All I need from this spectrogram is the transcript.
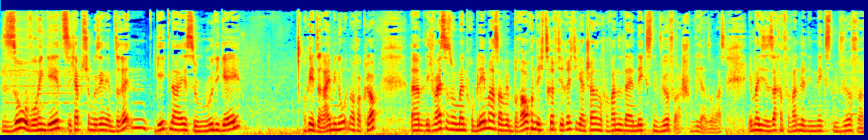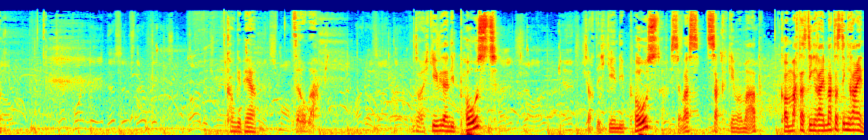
So, wohin geht's? Ich habe schon gesehen, im dritten Gegner ist Rudy Gay. Okay, drei Minuten auf der Clock. Ähm, ich weiß, dass du im Moment Probleme hast, aber wir brauchen dich. Triff die richtige Entscheidung und verwandle deine nächsten Würfe. Ach, schon wieder sowas. Immer diese Sache, verwandle die nächsten Würfe. Komm, gib her. Sauber. So, ich gehe wieder in die Post. Ich dachte, ich gehe in die Post. Wisst ihr was? Zack, gehen wir mal ab. Komm, mach das Ding rein, mach das Ding rein.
